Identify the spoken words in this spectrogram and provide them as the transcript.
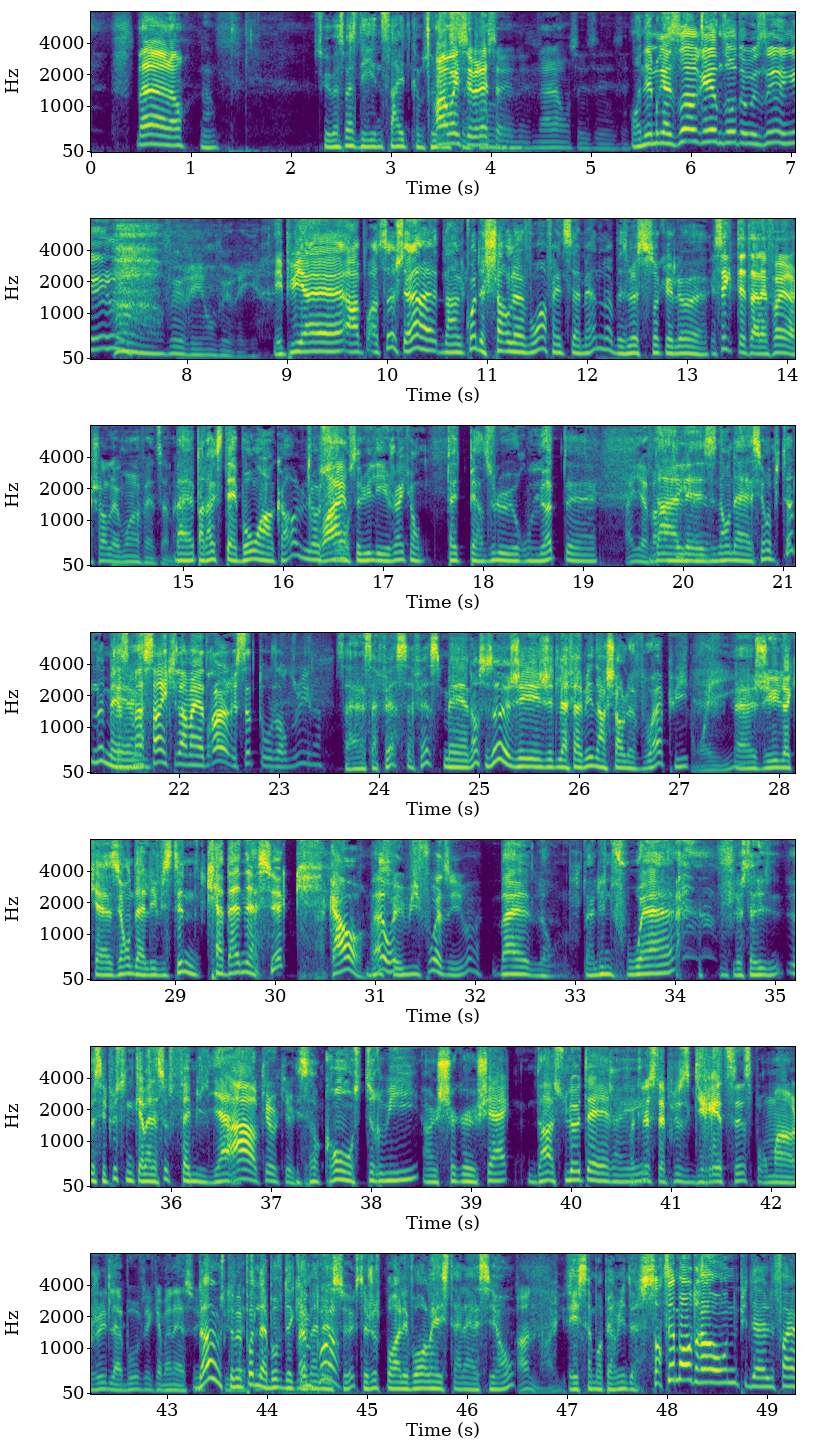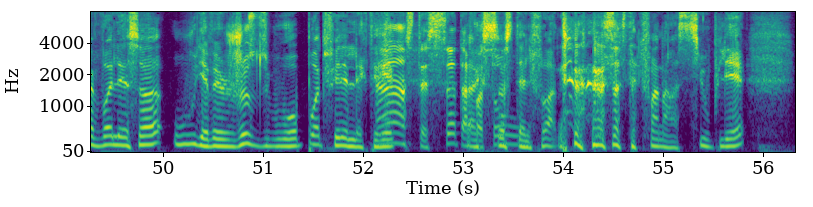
Non, non, non. Parce qu'il va se passer des insights comme ça. Ah oui, c'est vrai. pas. Non, non, c'est... c'est- c'est- On aimerait ça, rire, nous autres aussi. hein? veut rire, on veut rire. Et puis, euh, en, en ça, j'étais là dans le coin de Charlevoix en fin de semaine. Là, Ben là c'est sûr que là, euh, Qu'est-ce que t'es allé faire à Charlevoix en fin de semaine? ben, pendant que c'était beau encore, là, Ouais. salue les gens qui ont peut-être perdu leur roulotte euh, Ah, dans les hein. inondations et tout. Là, mais, Quasiment 100 km/h ici aujourd'hui. là. Ça, ça fesse, ça fesse. Mais non, c'est ça. J'ai j'ai de la famille dans Charlevoix. Puis Oui. euh, j'ai eu l'occasion d'aller visiter une cabane à sucre. D'accord. Ben ça oui. fait huit fois que tu y vas. Ben non, j'étais allé une fois. là, j'étais allé- là, c'est plus une cabane à sucre familiale. Ah, OK, OK. Ils sont construits un sugar shack dans sur le terrain. Fait que là, c'était plus gratis pour manger de la bouffe de cabane à sucre. non, c'était même pas de la bouffe de cabane à sucre. C'était juste pour aller voir l'installation. Ah, nice. Et ça m'a permis de sortir mon drone puis de le faire voler ça où il y avait juste du bois, pas de fil électrique. Ah, c'était ça ta Fait photo. ça, c'était le fun. ça, c'était le fun en s'il vous plaît.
